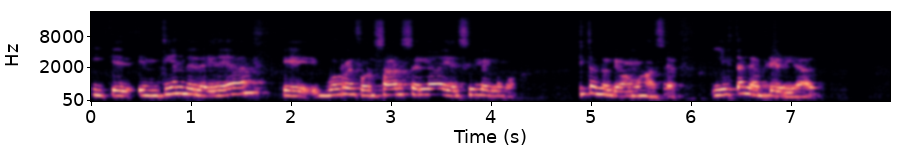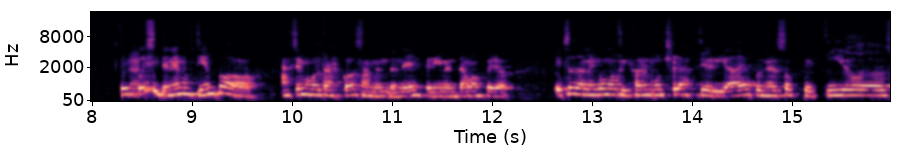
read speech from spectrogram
y que entiende la idea, que vos reforzársela y decirle como, esto es lo que vamos a hacer y esta es la prioridad. Después si tenemos tiempo, hacemos otras cosas, ¿me entendés? Experimentamos, pero eso también como fijar mucho las prioridades, ponerse objetivos,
